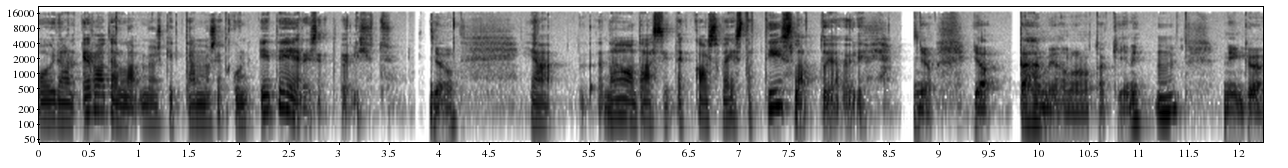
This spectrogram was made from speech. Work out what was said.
voidaan erotella myöskin tämmöiset kuin eteeriset öljyt. Joo. Ja nämä on taas sitten kasveista tislattuja öljyjä. Joo. Ja tähän minä haluan ottaa kiinni. Mm. Niinkö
